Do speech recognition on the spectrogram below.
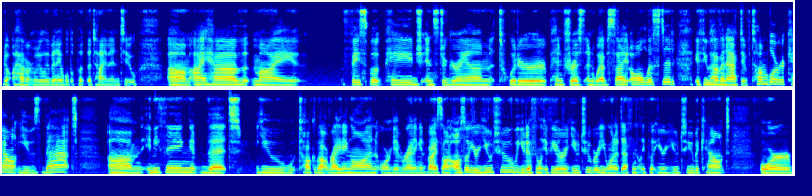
don't, haven't really been able to put the time into. Um, I have my Facebook page, Instagram, Twitter, Pinterest, and website all listed. If you have an active Tumblr account, use that. Um, anything that you talk about writing on or give writing advice on. Also, your YouTube, you definitely, if you're a YouTuber, you want to definitely put your YouTube account or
